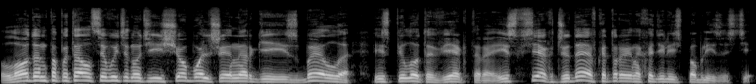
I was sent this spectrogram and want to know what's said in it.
Лоден попытался вытянуть еще больше энергии из Белла, из пилота Вектора, из всех джедаев, которые находились поблизости.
